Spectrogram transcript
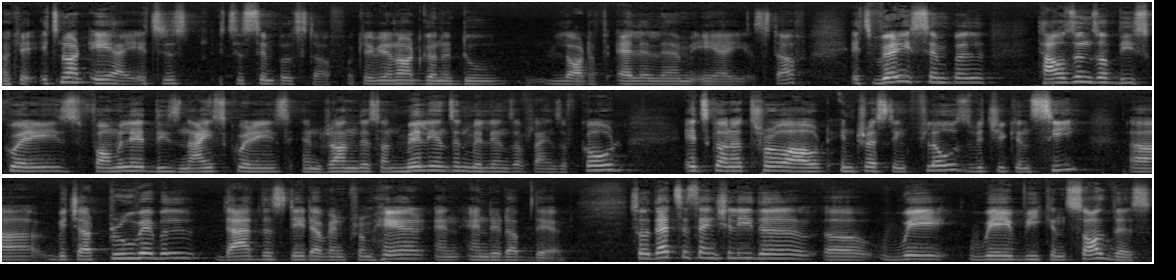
Okay, it's not AI. It's just it's just simple stuff. Okay, we are not going to do a lot of LLM AI stuff. It's very simple. Thousands of these queries, formulate these nice queries, and run this on millions and millions of lines of code. It's going to throw out interesting flows, which you can see, uh, which are provable that this data went from here and ended up there. So that's essentially the uh, way, way we can solve this.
